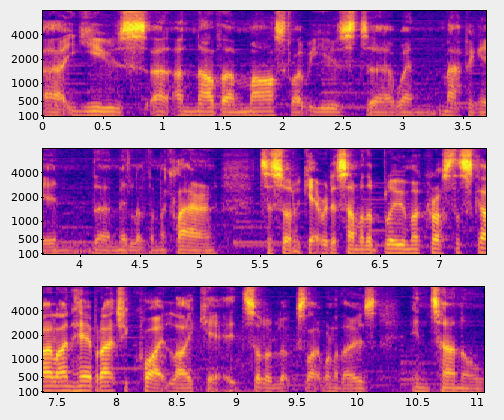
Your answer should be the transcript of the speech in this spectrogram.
uh, use a, another mask like we used uh, when mapping in the middle of the McLaren to sort of get rid of some of the bloom across the skyline here, but I actually quite like it. It sort of looks like one of those internal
